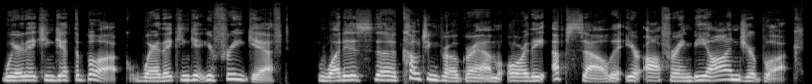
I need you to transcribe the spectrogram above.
where they can get the book, where they can get your free gift, what is the coaching program or the upsell that you're offering beyond your book,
